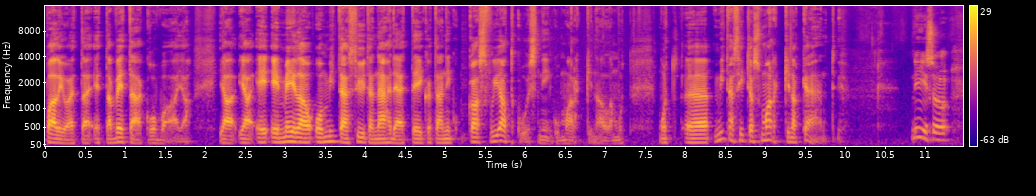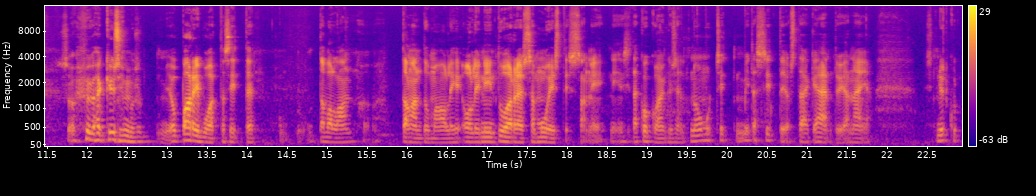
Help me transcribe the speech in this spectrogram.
paljon, että, että vetää kovaa ja, ja, ja ei, ei meillä ole mitään syytä nähdä, etteikö tämä niin kuin kasvu jatkuisi niin kuin markkinalla, mutta mut, äh, mitä sitten, jos markkina kääntyy? Niin, se on, se on hyvä kysymys. Jo pari vuotta sitten tavallaan taantuma oli, oli niin tuoreessa muistissa, niin, niin sitä koko ajan kyseltiin, no mutta sitten, mitä sitten, jos tämä kääntyy ja näin. Ja sit nyt kun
